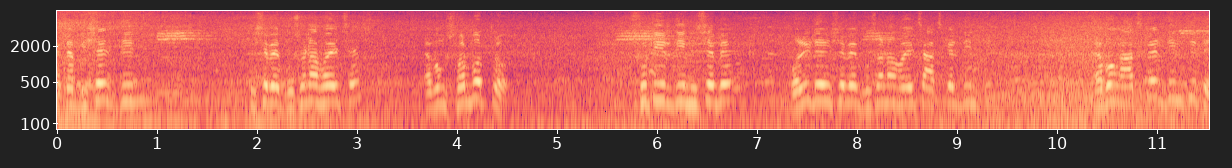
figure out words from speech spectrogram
একটা বিশেষ দিন হিসেবে ঘোষণা হয়েছে এবং সর্বত্র ছুটির দিন হিসেবে হলিডে হিসেবে ঘোষণা হয়েছে আজকের দিনটি। এবং আজকের দিনটিতে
